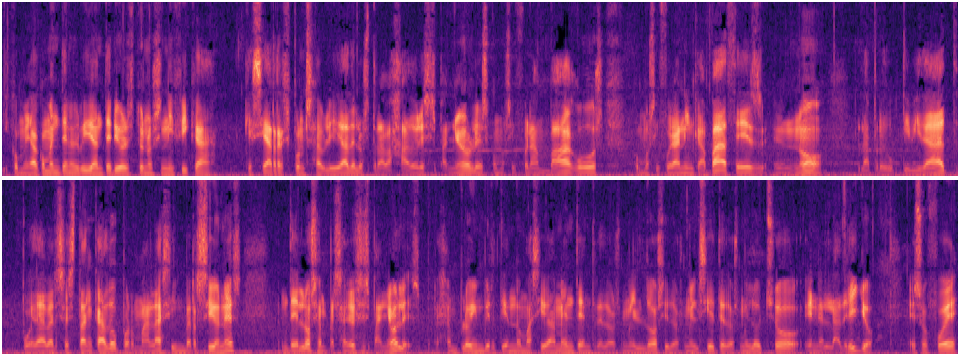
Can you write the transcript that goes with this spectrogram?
Y como ya comenté en el vídeo anterior, esto no significa que sea responsabilidad de los trabajadores españoles, como si fueran vagos, como si fueran incapaces. No, la productividad puede haberse estancado por malas inversiones de los empresarios españoles, por ejemplo, invirtiendo masivamente entre 2002 y 2007, 2008 en el ladrillo. Eso fue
